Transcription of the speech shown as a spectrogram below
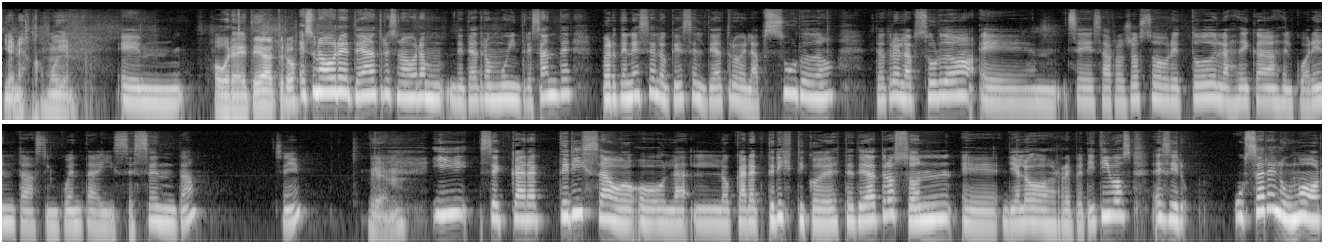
Ionesco, muy bien. Eh, Obra de teatro. es una obra de teatro, es una obra de teatro muy interesante. Pertenece a lo que es el teatro del absurdo. El teatro del absurdo eh, se desarrolló sobre todo en las décadas del 40, 50 y 60. ¿Sí? Bien. Y se caracteriza, o, o la- lo característico de este teatro son eh, diálogos repetitivos, es decir, usar el humor,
